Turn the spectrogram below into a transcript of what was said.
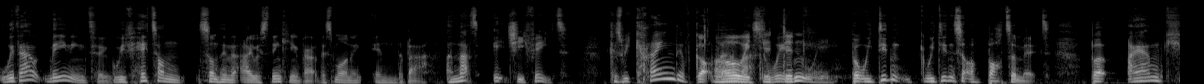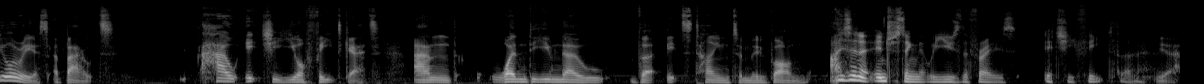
Without meaning to, we've hit on something that I was thinking about this morning in the bath, and that's itchy feet. Because we kind of got there Oh, we last did, week, didn't we? But we didn't. We didn't sort of bottom it. But I am curious about how itchy your feet get, and when do you know that it's time to move on? Isn't it interesting that we use the phrase itchy feet, though? Yeah.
